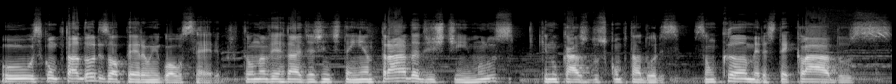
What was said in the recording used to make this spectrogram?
Os computadores operam igual o cérebro. Então, na verdade, a gente tem entrada de estímulos, que no caso dos computadores são câmeras, teclados,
